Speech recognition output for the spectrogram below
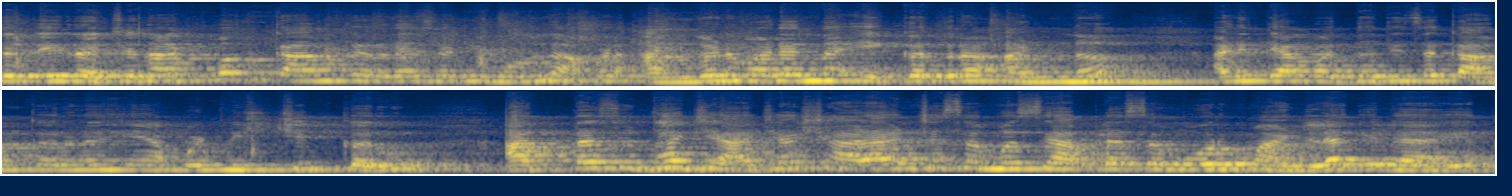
तर ते रचनात्मक काम करण्यासाठी म्हणून आपण अंगणवाड्यांना एकत्र आणणं आणि त्या पद्धतीचं काम करणं हे आपण निश्चित करू. आत्तासुद्धा ज्या ज्या शाळांच्या समस्या आपल्यासमोर मांडल्या गेल्या आहेत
